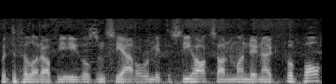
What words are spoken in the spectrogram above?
with the Philadelphia Eagles in Seattle to meet the Seahawks on Monday Night Football.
